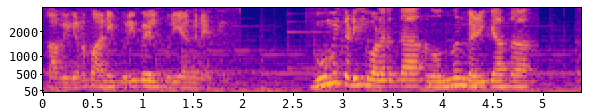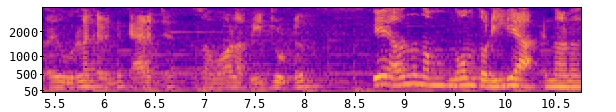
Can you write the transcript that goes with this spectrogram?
സ്ഥാപിക്കണം. പാനിപുരി ബേൽപുരി അങ്ങനെയൊക്കെ. ഭൂമിക്കടിയിൽ വളരുന്ന ഒന്നും കഴിക്കാത്ത അതായത് ഉരുളക്കിഴങ്ങ് ക്യാരറ്റ് സവാള ബീറ്റ്റൂട്ട് ഏ അതൊന്നും നം- തൊടില്ല എന്നാണ്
